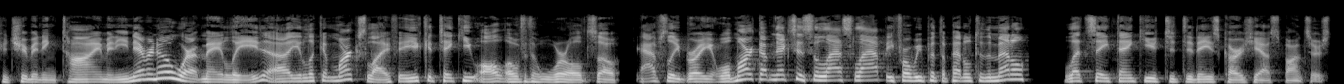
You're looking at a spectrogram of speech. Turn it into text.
contributing time. And you never know where it may lead. Uh, you look at Mark's life, it could take you all over the world. So absolutely brilliant. Well, Mark, up next is the last lap before we put the pedal to the metal. Let's say thank you to today's Cars Yeah sponsors.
